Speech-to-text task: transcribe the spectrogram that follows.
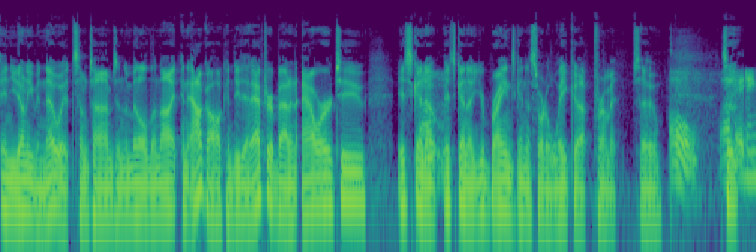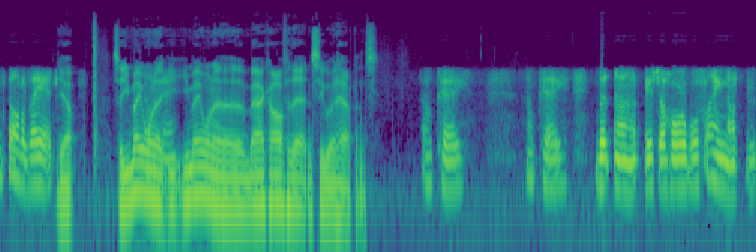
and you don't even know it sometimes in the middle of the night. And alcohol can do that. After about an hour or two, it's gonna, Uh-huh. it's gonna, your brain's gonna sort of wake up from it. So, oh, So- I hadn't even thought of that. yeah. So you may want to, Okay. you may want to back off of that and see what happens. Okay, okay, but uh, it's a horrible thing not to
